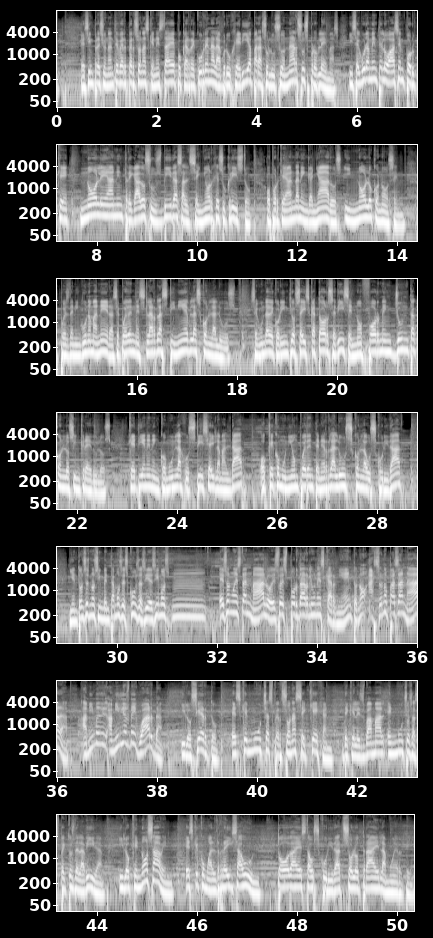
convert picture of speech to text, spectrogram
Es impresionante ver personas que en esta época recurren a la brujería para solucionar sus problemas y seguramente lo hacen porque no le han entregado sus vidas al Señor Jesucristo o porque andan engañados y no lo conocen, pues de ninguna manera se pueden mezclar las tinieblas con la luz. Segunda de Corintios 6:14 dice, no formen junta con los incrédulos. ¿Qué tienen en común la justicia y la maldad? ¿O qué comunión pueden tener la luz con la oscuridad? Y entonces nos inventamos excusas y decimos, mmm, eso no es tan malo, eso es por darle un escarmiento. No, eso no pasa nada. A mí, a mí Dios me guarda. Y lo cierto es que muchas personas se quejan de que les va mal en muchos aspectos de la vida. Y lo que no saben es que como al rey Saúl, toda esta oscuridad solo trae la muerte.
